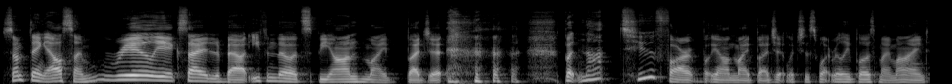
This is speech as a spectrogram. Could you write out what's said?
something else I'm really excited about, even though it's beyond my budget, but not too far beyond my budget, which is what really blows my mind.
